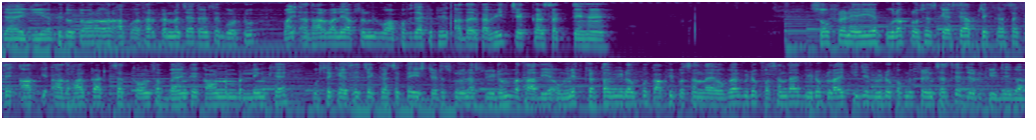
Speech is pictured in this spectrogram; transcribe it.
जाएगी। या फिर दोस्तों अगर आप आधार करना चाहते हैं तो यहाँ से गो टू माई आधार वाले ऑप्शन में वापस जाकर फिर आधार का भी चेक कर सकते हैं। सो फ्रेंड यही है पूरा प्रोसेस कैसे आप चेक कर सकते हैं? आपके आधार कार्ड के साथ कौन सा बैंक अकाउंट नंबर लिंक है, उसे कैसे चेक कर सकते हैं? स्टेटस को मैंने इस वीडियो में बता दिया। उम्मीद करता हूँ वीडियो को काफ़ी पसंद आया होगा। वीडियो पसंद आए वीडियो को लाइक कीजिए वीडियो को अपने फ्रेंड्स से ज़रूर कीजिएगा।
